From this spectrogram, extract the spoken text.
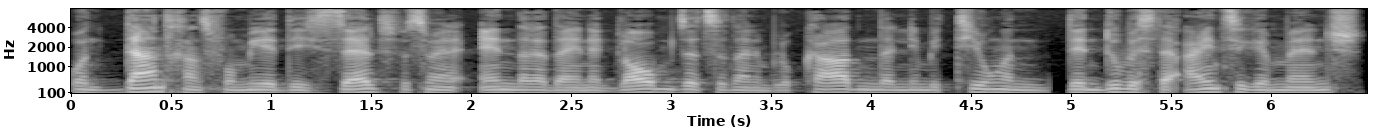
Und dann transformiere dich selbst bzw. ändere deine Glaubenssätze, deine Blockaden, deine Limitierungen, denn du bist der einzige Mensch,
